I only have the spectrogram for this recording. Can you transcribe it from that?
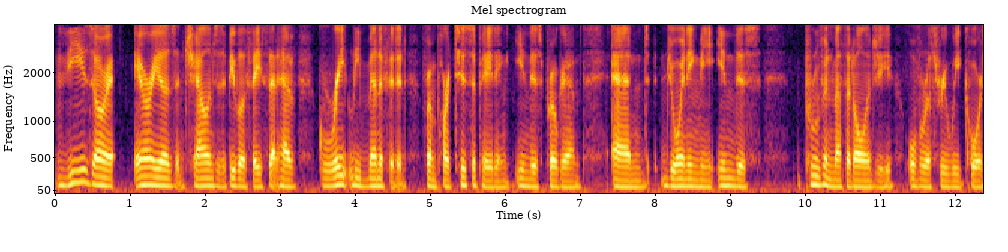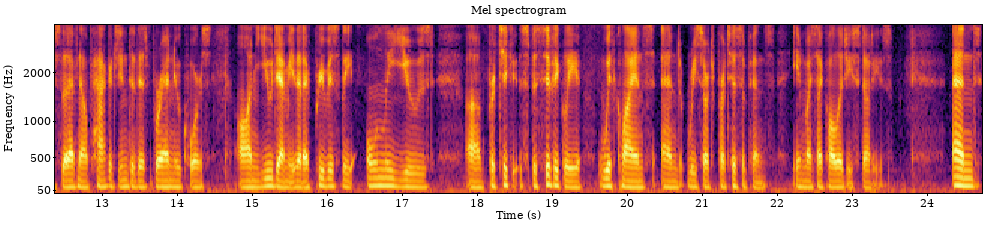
These are areas and challenges that people have faced that have greatly benefited from participating in this program and joining me in this proven methodology over a three week course that I've now packaged into this brand new course on Udemy that I've previously only used uh, partic- specifically with clients and research participants in my psychology studies. And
